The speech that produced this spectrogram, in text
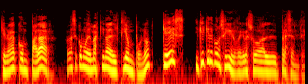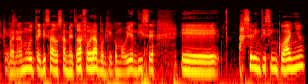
que van a comparar, van a ser como de máquina del tiempo, ¿no? ¿Qué es ¿Y qué quiere conseguir regreso al presente? bueno, hemos utilizado esa metáfora porque, como bien dice, eh, hace 25 años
